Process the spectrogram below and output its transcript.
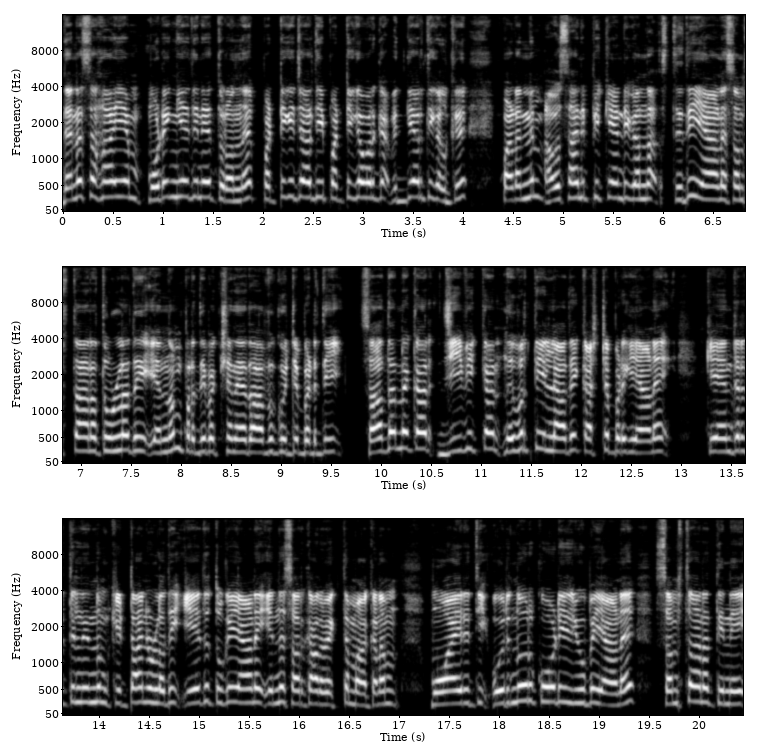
ധനസഹായം മുടങ്ങിയതിനെ തുടർന്ന് പട്ടികജാതി പട്ടികവർഗ വിദ്യാർത്ഥികൾക്ക് പഠനം അവസാനിപ്പിക്കേണ്ടി വന്ന സ്ഥിതിയാണ് സംസ്ഥാനത്തുള്ളത് എന്നും പ്രതിപക്ഷ നേതാവ് കുറ്റപ്പെടുത്തി. സാധാരണക്കാർ ജീവിക്കാൻ നിവൃത്തിയില്ലാതെ കഷ്ടപ്പെടുകയാണ്. കേന്ദ്രത്തിൽ നിന്നും കിട്ടാനുള്ളത് ഏത് തുകയാണ് എന്ന് സർക്കാർ വ്യക്തമാക്കണം. മൂവായിരത്തി ഒരുന്നൂറ് കോടി രൂപയാണ് സംസ്ഥാനത്തിന്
